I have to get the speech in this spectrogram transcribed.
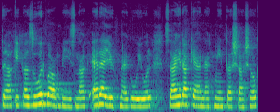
De akik az Úrban bíznak, erejük megújul, szányra kelnek, mint a sasok,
